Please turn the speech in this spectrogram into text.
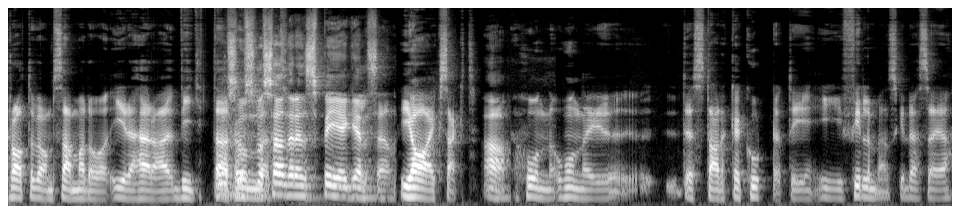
pratar vi om samma då i det här eh, vita Hon som slår rummet. sönder en spegel sen. Ja, exakt. Ja, Hon, hon är ju det starka kortet i, i filmen skulle jag säga.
